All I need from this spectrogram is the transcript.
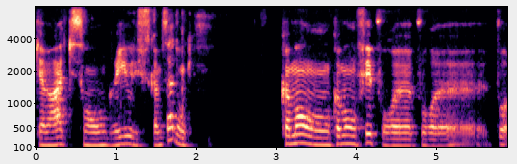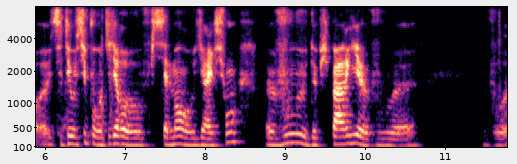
camarades qui sont en Hongrie ou des choses comme ça. Donc, comment on, comment on fait pour. pour, pour C'était aussi pour dire officiellement aux directions vous, depuis Paris, vous. vous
